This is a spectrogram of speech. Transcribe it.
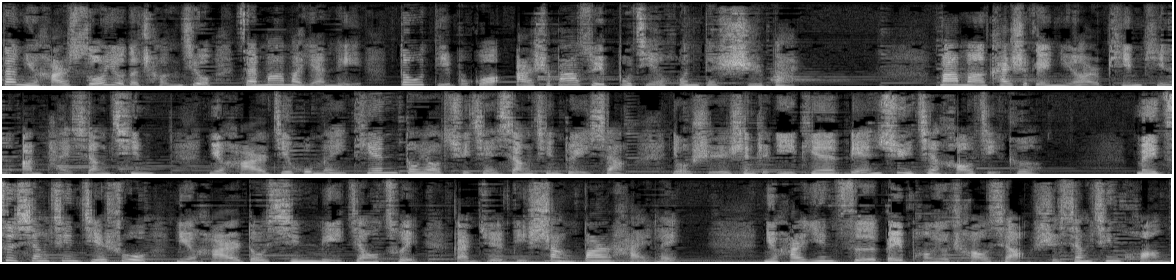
但女孩所有的成就，在妈妈眼里都抵不过二十八岁不结婚的失败。妈妈开始给女儿频频安排相亲，女孩几乎每天都要去见相亲对象，有时甚至一天连续见好几个。每次相亲结束，女孩都心力交瘁，感觉比上班还累。女孩因此被朋友嘲笑是相亲狂。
